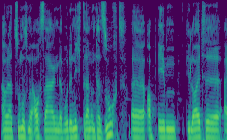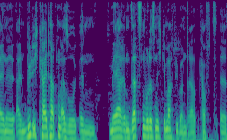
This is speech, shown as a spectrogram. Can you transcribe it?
Aber dazu muss man auch sagen, da wurde nicht dran untersucht, äh, ob eben die Leute eine, eine Müdigkeit hatten. Also in mehreren Sätzen wurde es nicht gemacht, wie beim äh,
